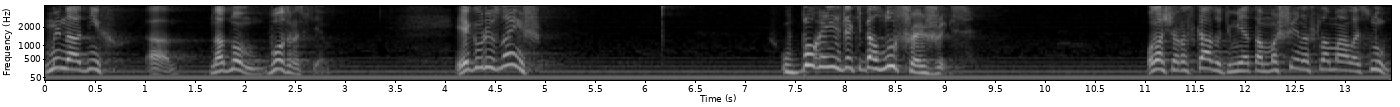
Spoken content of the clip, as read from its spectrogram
Мы на одних, а, на одном возрасте. Я говорю, знаешь, у Бога есть для тебя лучшая жизнь. Он начал рассказывать, у меня там машина сломалась, ну.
